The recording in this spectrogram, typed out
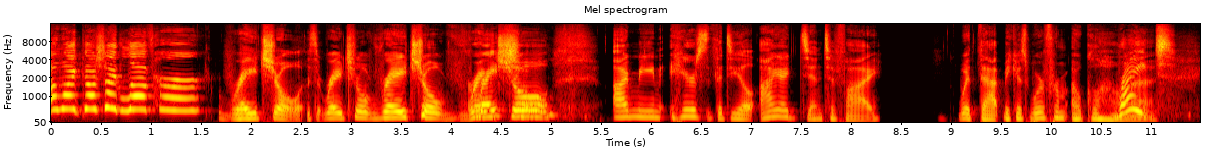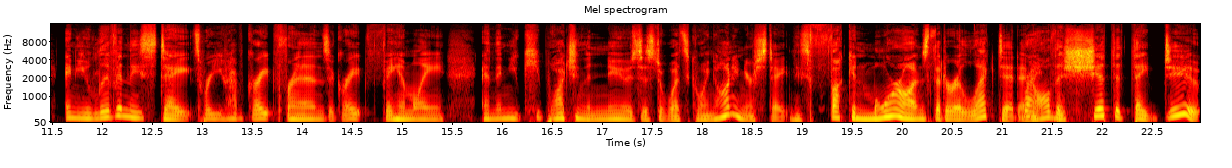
Oh my gosh, I love her. Rachel. Is it Rachel? Rachel. Rachel. Rachel. I mean, here's the deal. I identify with that because we're from Oklahoma. Right. And you live in these states where you have great friends, a great family, and then you keep watching the news as to what's going on in your state and these fucking morons that are elected and Right. all this shit that they do.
